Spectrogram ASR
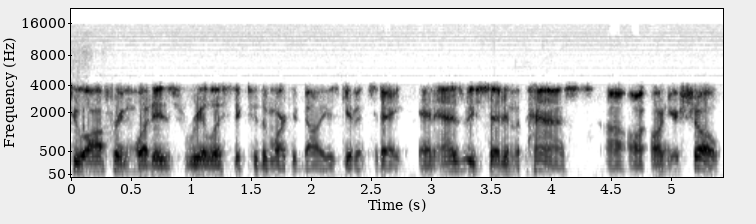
to offering what is realistic to the market values given today. And as we've said in the past uh, on, on, your show,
